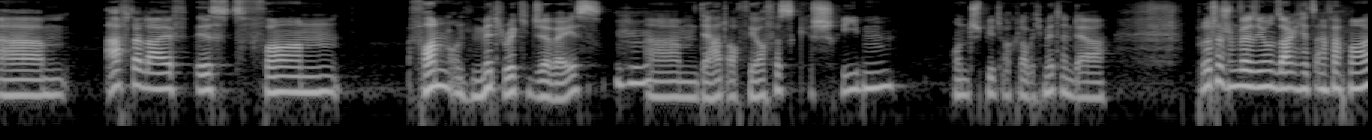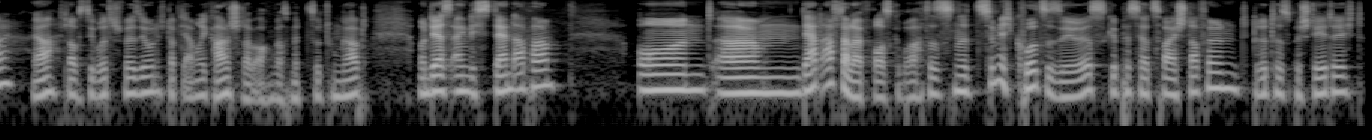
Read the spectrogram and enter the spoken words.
Ähm, Afterlife ist von, von und mit Ricky Gervais. Mhm. Ähm, der hat auch The Office geschrieben und spielt auch, glaube ich, mit in der britischen Version, sage ich jetzt einfach mal. Ja, ich glaube, es ist die britische Version. Ich glaube, die amerikanische hat aber auch irgendwas mit zu tun gehabt. Und der ist eigentlich Stand-Upper. Und ähm, der hat Afterlife rausgebracht. Das ist eine ziemlich kurze Serie. Es gibt bisher zwei Staffeln. Die dritte ist bestätigt.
